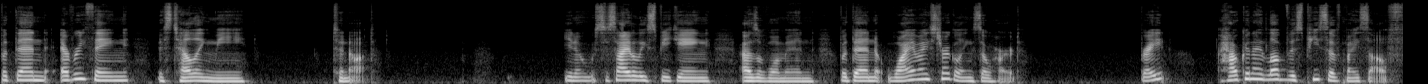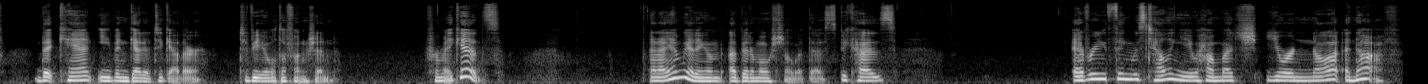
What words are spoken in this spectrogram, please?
but then everything is telling me to not. You know, societally speaking, as a woman, but then why am I struggling so hard? Right? how can I love this piece of myself that can't even get it together to be able to function for my kids? And I am getting a, a bit emotional with this because everything was telling you how much you're not enough.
